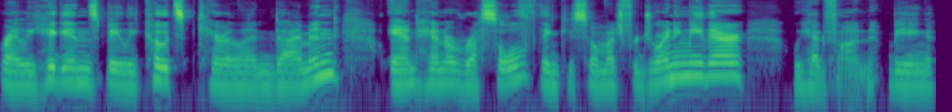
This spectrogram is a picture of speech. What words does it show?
Riley Higgins, Bailey Coates, Caroline Diamond, and Hannah Russell. Thank you so much for joining me there. We had fun being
